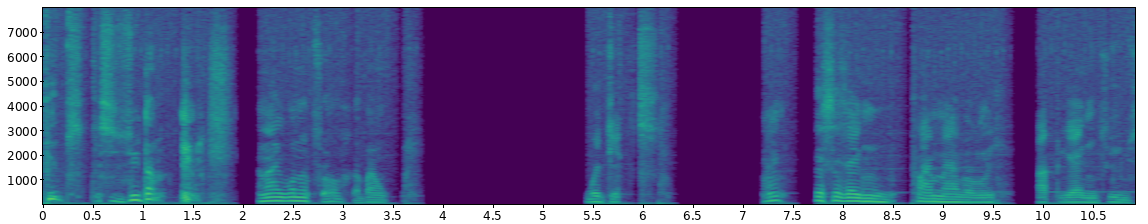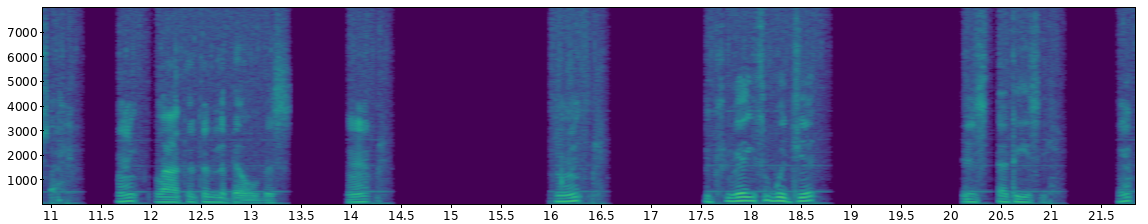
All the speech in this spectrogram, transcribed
peeps, this is Udan, and I want to talk about widgets. Right? This is aimed primarily at the end user, right, rather than the builders. Right? Right? To create a widget is dead easy. Yep,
